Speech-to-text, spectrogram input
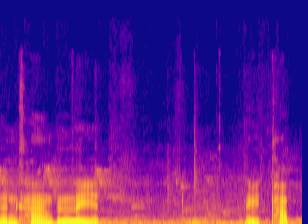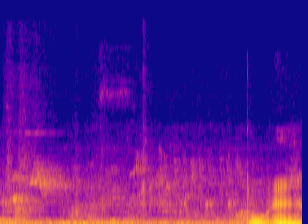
ด้านข้างเป็นเลดเลดพับ ตู้แอร์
